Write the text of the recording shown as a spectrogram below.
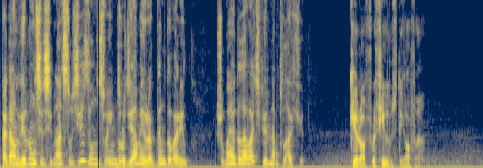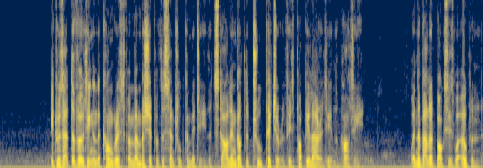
Когда он вернулся в 17 съезда, он своим друзьям и родным говорил, что моя голова теперь на плахе. Kirov refused the offer. It was at the voting in the Congress for membership of the Central Committee that Stalin got the true picture of his popularity in the party. When the ballot boxes were opened,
